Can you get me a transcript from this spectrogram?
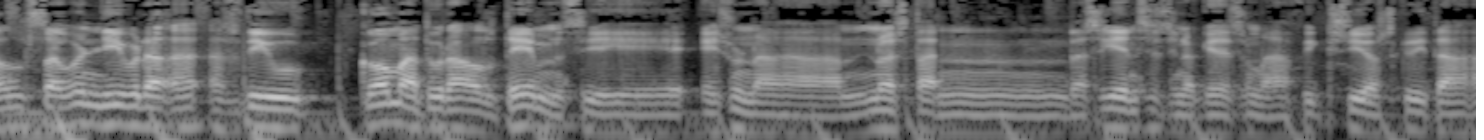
El segon llibre es diu Com aturar el temps i és una, no és tant de ciència, sinó que és una ficció escrita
